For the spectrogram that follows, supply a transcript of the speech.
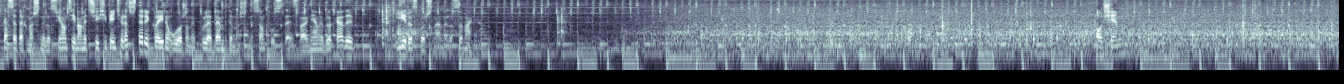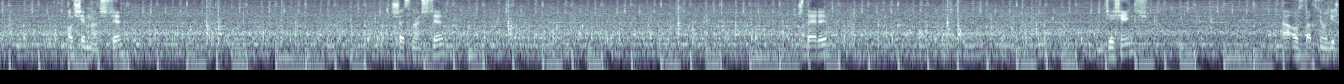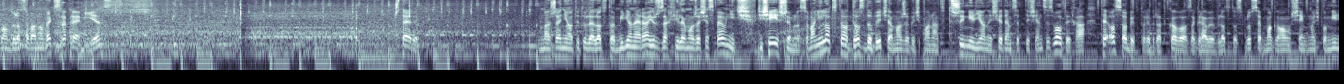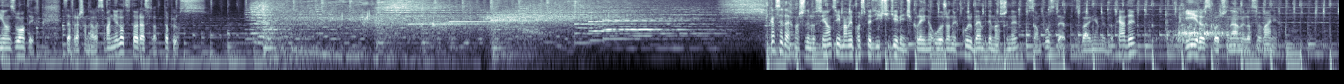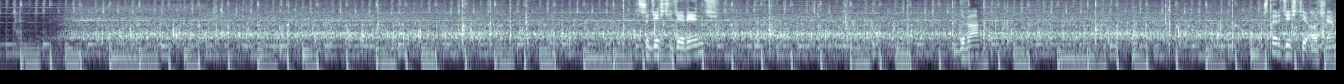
W kasetach maszyny losującej mamy 35 raz 4 kolejno ułożone kule, bębny maszyny są puste. Zwalniamy blokady i rozpoczynamy losowanie. Osiem. Osiemnaście. Szesnaście. Cztery. Dziesięć. A ostatnią liczbą wylosowaną w ekstra premii jest... Cztery. Marzenie o tytule Lotto Milionera już za chwilę może się spełnić. W dzisiejszym losowaniu Lotto do zdobycia może być ponad 3 miliony 700 tysięcy złotych, a te osoby, które dodatkowo zagrały w Lotto z plusem mogą sięgnąć po milion złotych. Zapraszam na losowanie Lotto oraz Lotto Plus. W kasetach maszyny losującej mamy po 49 kolejno ułożonych kul, bębny maszyny są puste. Zwalniamy blokady i rozpoczynamy losowanie. Trzydzieści dziewięć. Dwa. Czterdzieści osiem.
